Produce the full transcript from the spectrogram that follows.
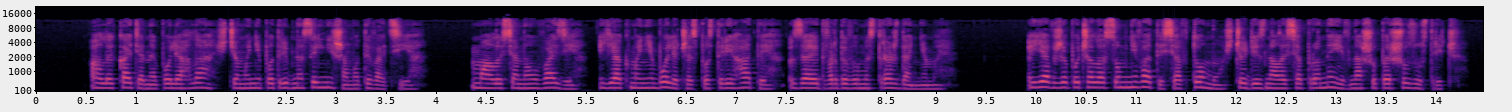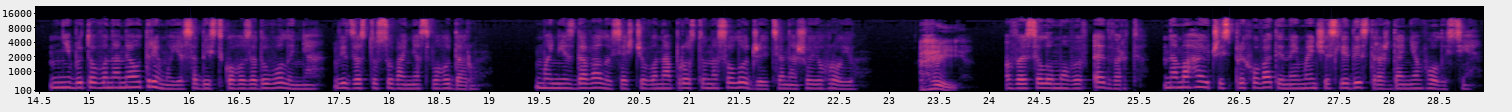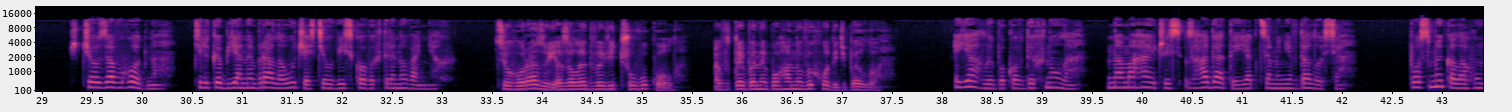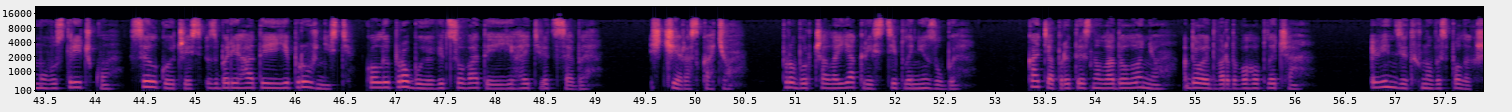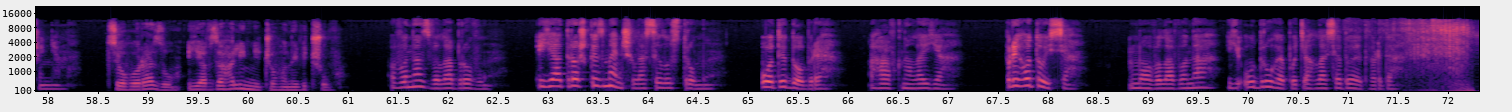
Але Катя не полягла, що мені потрібна сильніша мотивація. Малося на увазі, як мені боляче спостерігати за Едвардовими стражданнями. Я вже почала сумніватися в тому, що дізналася про неї в нашу першу зустріч, нібито вона не отримує садистського задоволення від застосування свого дару. Мені здавалося, що вона просто насолоджується нашою грою. Гей, Весело мовив Едвард, намагаючись приховати найменші сліди страждання в голосі. Що завгодно, тільки б я не брала участі у військових тренуваннях. цього разу я заледве відчув укол. В тебе непогано виходить, Белло. Я глибоко вдихнула, намагаючись згадати, як це мені вдалося. Посмикала гумову стрічку, силкуючись зберігати її пружність, коли пробую відсувати її геть від себе. Ще раз, Катю, пробурчала я крізь стіплені зуби. Катя притиснула долоню до Едвардового плеча. Він зітхнув із полегшенням. Цього разу я взагалі нічого не відчув. Вона звела брову. Я трошки зменшила силу струму. От і добре, гавкнула я. Приготуйся, мовила вона і удруге потяглася до Едварда.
